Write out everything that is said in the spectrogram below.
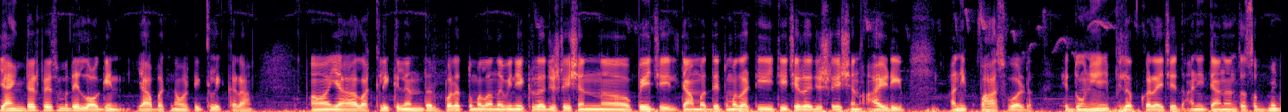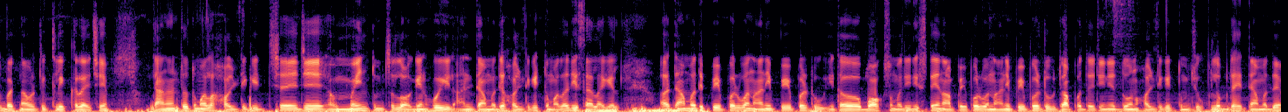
या इंटरफेसमध्ये लॉग इन या बटनावरती क्लिक करा. याला क्लिक केल्यानंतर परत तुम्हाला नवीन एक रजिस्ट्रेशन पेज येईल. त्यामध्ये तुम्हाला टी ई टीचे रजिस्ट्रेशन आय डी आणि पासवर्ड हे दोन्ही फिलअप करायचे आहेत आणि त्यानंतर सबमिट बटनावरती क्लिक करायचे त्यानंतर तुम्हाला हॉल तिकीटचे जे मेन तुमचं लॉग इन होईल आणि त्यामध्ये हॉल तिकीट तुम्हाला दिसायला लागेल. त्यामध्ये पेपर वन आणि पेपर टू इथं बॉक्समध्ये दिसते ना पेपर वन आणि पेपर टू त्या पद्धतीने दोन हॉल तिकीट तुमचे उपलब्ध आहेत त्यामध्ये.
